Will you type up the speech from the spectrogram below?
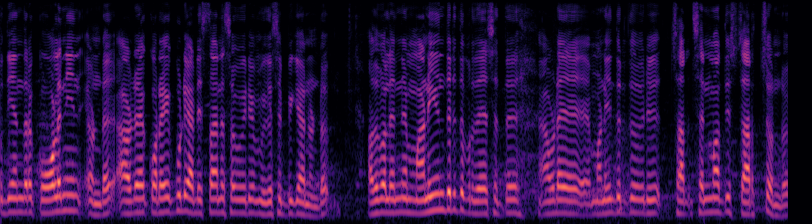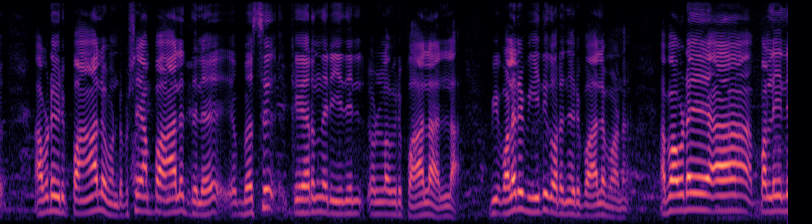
ഉദയന്ത്ര കോളനി ഉണ്ട്. അവിടെ കുറേ കൂടി അടിസ്ഥാന സൗകര്യം വികസിപ്പിക്കാനുണ്ട്. അതുപോലെ തന്നെ മണിയന്തിരത്ത് പ്രദേശത്ത് അവിടെ മണിയന്തിരത്ത് ഒരു സെന്റ് മാത്യൂസ് ചർച്ചുണ്ട്. അവിടെ ഒരു പാലമുണ്ട്. പക്ഷേ ആ പാലത്തിൽ ബസ് കയറുന്ന രീതിയിലുള്ള ഒരു പാലമല്ല വളരെ വീതി കുറഞ്ഞൊരു പാലമാണ്. അപ്പോൾ അവിടെ ആ പള്ളിയിൽ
